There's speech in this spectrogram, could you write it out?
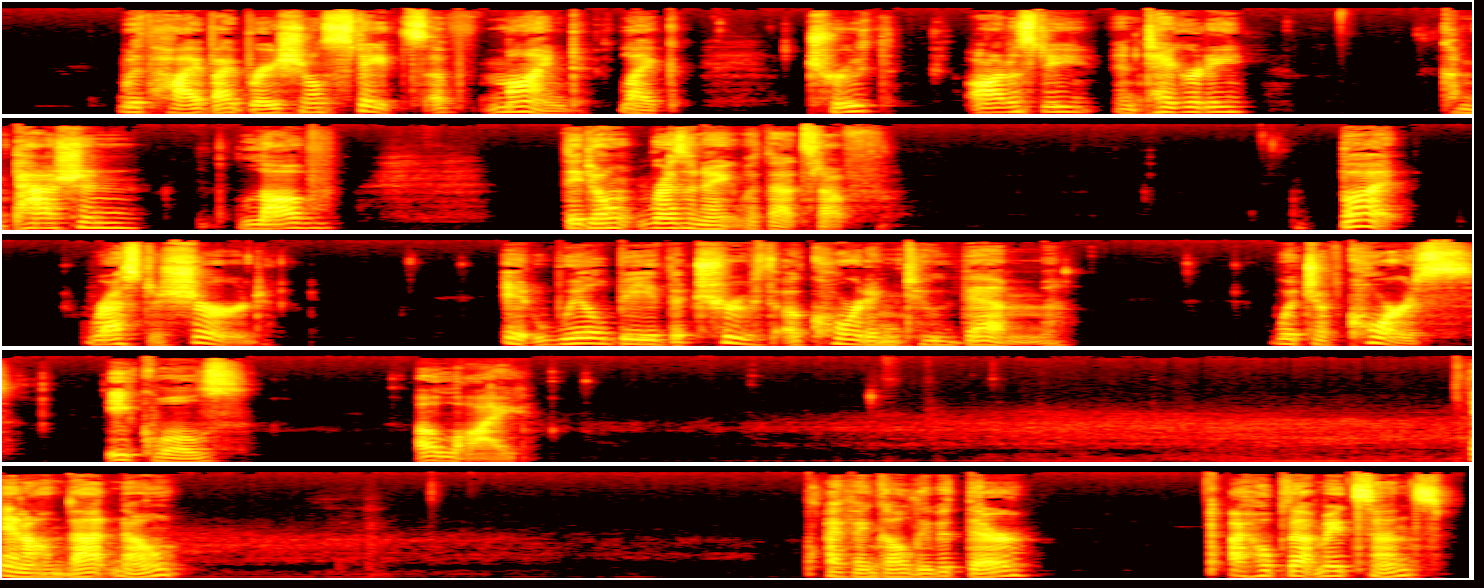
with high vibrational states of mind like truth, honesty, integrity, compassion, love. They don't resonate with that stuff. But rest assured, it will be the truth according to them, which of course equals a lie. And on that note, I think I'll leave it there. I hope that made sense.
